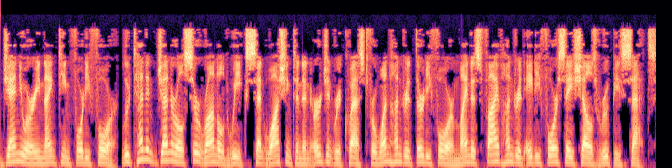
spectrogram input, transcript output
January 1944, Lieutenant General Sir Ronald Weeks sent Washington an urgent request for 134–584 Seychelles rupees sets.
